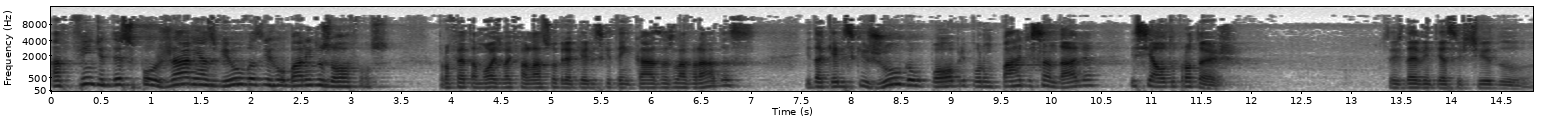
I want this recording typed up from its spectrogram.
a fim de despojarem as viúvas e roubarem dos órfãos. O profeta Moisés vai falar sobre aqueles que têm casas lavradas e daqueles que julgam o pobre por um par de sandália e se autoprotege. Vocês devem ter assistido,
